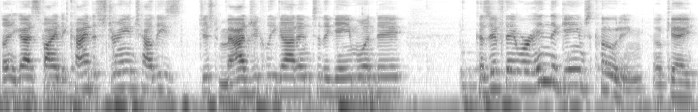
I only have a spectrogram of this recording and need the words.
Don't you guys find it kind of strange how these just magically got into the game one day? Because if they were in the game's coding, okay,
